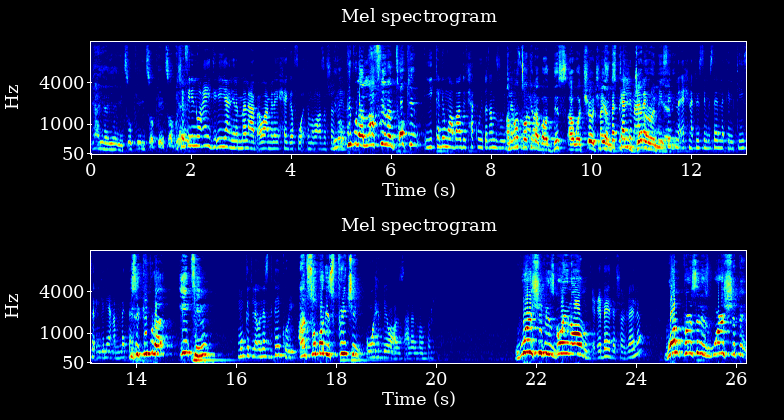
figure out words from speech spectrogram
yeah, yeah, yeah, it's okay, it's okay, it's وشايفين okay. إنه عادي إيه يعني لما ألعب أو أعمل أي حاجة في وقت ما الوعظه You know, شغالة people are laughing and talking. يتكلموا مع بعض يضحكوا ويتغمزوا I'm not talking about this, our church مش here. I'm speaking بتكلم على generally. كنيستنا يعني. إحنا كنيسه مثال لكن الكنيسه الانجيليه You عامه see, people are eating ممكن تلاقوا ناس بتاكل and somebody is preaching. وواحد بيوعظ على المنبر Worship is going on. العبادة شغالة One person is worshiping,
